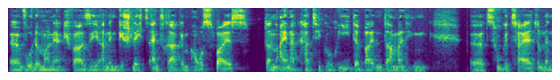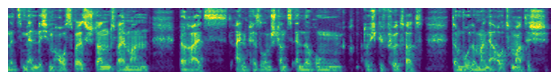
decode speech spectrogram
äh, wurde man ja quasi an dem Geschlechtseintrag im Ausweis dann einer Kategorie der beiden damaligen äh, zugeteilt. Und wenn jetzt männlich im Ausweis stand, weil man bereits eine Personenstandsänderung durchgeführt hat, dann wurde man ja automatisch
